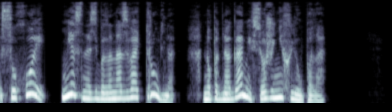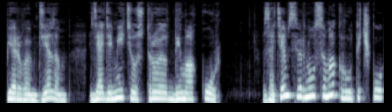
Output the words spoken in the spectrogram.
Сухой местность было назвать трудно, но под ногами все же не хлюпало. Первым делом дядя Митя устроил дымокур, затем свернул самокруточку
